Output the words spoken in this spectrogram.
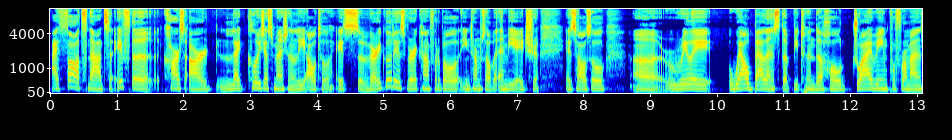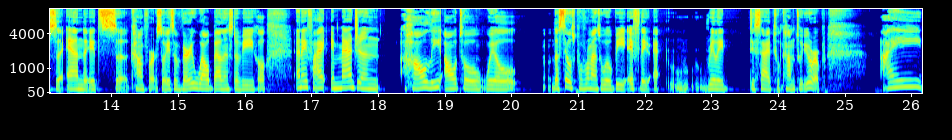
I thought that if the cars are like Chloe just mentioned, Li Auto, it's very good. It's very comfortable in terms of NVH. It's also uh, really well balanced between the whole driving performance and its uh, comfort. So it's a very well balanced vehicle. And if I imagine how Li Auto will, the sales performance will be if they uh, really decide to come to Europe, I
